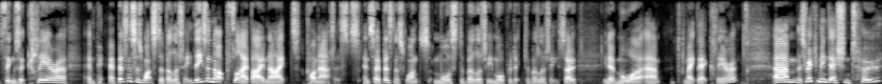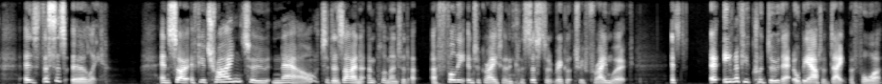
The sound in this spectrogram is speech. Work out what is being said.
Things are clearer, and p- uh, businesses want stability. These are not fly by night con artists, and so business wants more stability, more predictability. So, you know, more um, make that clearer. Um, its recommendation two is this is early. And so, if you're trying to now to design and implement a, fully integrated and consistent regulatory framework, it's even if you could do that, it'll be out of date before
